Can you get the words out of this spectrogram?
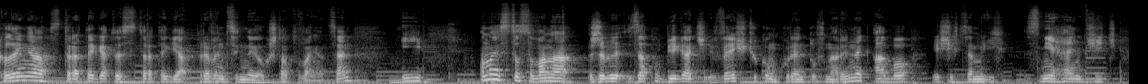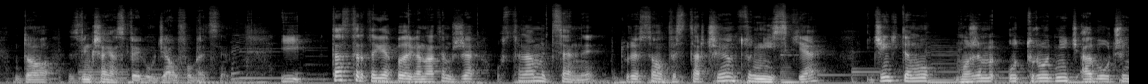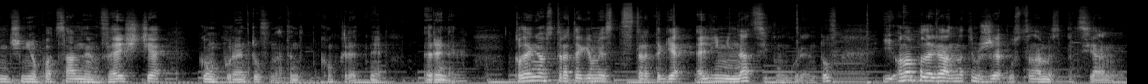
Kolejna strategia to jest strategia prewencyjnego kształtowania cen i ona jest stosowana, żeby zapobiegać wejściu konkurentów na rynek albo jeśli chcemy ich zniechęcić do zwiększania swojego udziału w obecnym. I ta strategia polega na tym, że ustalamy ceny, które są wystarczająco niskie i dzięki temu możemy utrudnić albo uczynić nieopłacalnym wejście konkurentów na ten konkretny rynek. Kolejną strategią jest strategia eliminacji konkurentów i ona polega na tym, że ustalamy specjalnie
